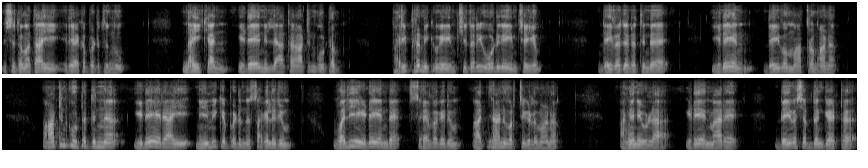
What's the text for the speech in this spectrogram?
വിശുദ്ധമത്തായി രേഖപ്പെടുത്തുന്നു. നയിക്കാൻ ഇടയനില്ലാത്ത ആട്ടിൻകൂട്ടം പരിഭ്രമിക്കുകയും ചിതറി ഓടുകയും ചെയ്യും. ദൈവജനത്തിന്റെ ഇടയൻ ദൈവം മാത്രമാണ്. ആട്ടിൻകൂട്ടത്തിന് ഇടയരായി നിയമിക്കപ്പെടുന്ന സകലരും വലിയ ഇടയന്റെ സേവകരും അജ്ഞാനുവർത്തികളുമാണ് അങ്ങനെയുള്ള ഇടയന്മാരെ ദൈവശബ്ദം കേട്ട്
